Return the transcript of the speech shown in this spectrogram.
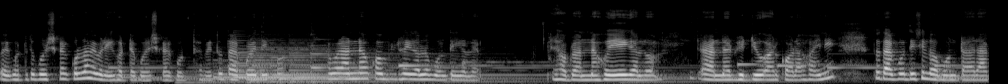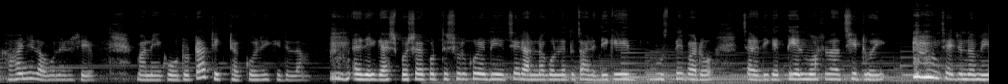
ওই ঘরটা তো পরিষ্কার করলাম, এবার এই ঘরটা পরিষ্কার করতে হবে। তো তারপরে দেখো, আমার রান্নাও কমপ্লিট হয়ে গেল বলতে গেলে। সব রান্না হয়ে গেল। রান্নার ভিডিও আর করা হয়নি। তো তারপর দেখছি লবণটা রাখা হয়নি, লবণের সে মানে কৌটোটা ঠিকঠাক করে রেখে দিলাম। এদিকে গ্যাস পরিষ্কার করতে শুরু করে দিয়েছে। রান্না করলে তো চারিদিকে বুঝতেই পারো, চারিদিকে তেল মশলা ছিটোই। সেই জন্য আমি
